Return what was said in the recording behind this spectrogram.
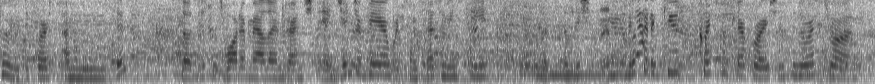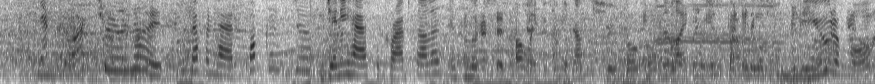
food. The first amuses. So this is watermelon drenched in ginger beer with some sesame seeds. Looks delicious. Look at the cute Christmas decorations in the restaurant. It's really nice. Stefan has pumpkin soup. Jenny has the crab salad. It looks, oh wait, let me not go into the light for you, but it's beautiful,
